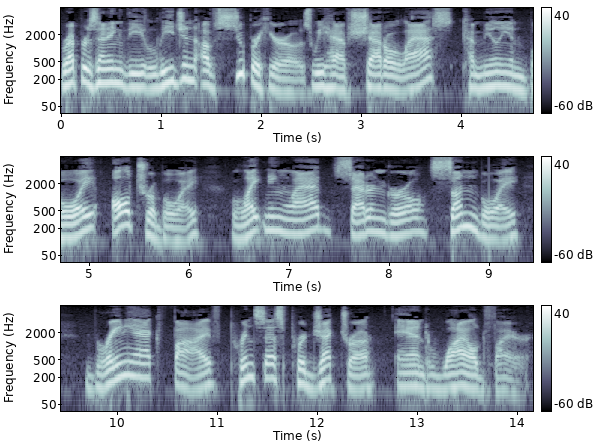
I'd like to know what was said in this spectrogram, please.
Representing the Legion of Superheroes, we have Shadow Lass, Chameleon Boy, Ultra Boy, Lightning Lad, Saturn Girl, Sun Boy, Brainiac 5, Princess Projectra, and Wildfire.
